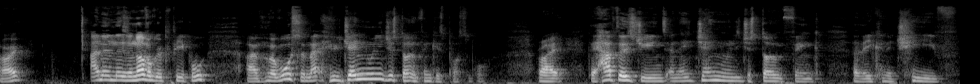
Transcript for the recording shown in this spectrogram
All right? And then there's another group of people um, who I've also met who genuinely just don't think it's possible, right? They have those genes and they genuinely just don't think that they can achieve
